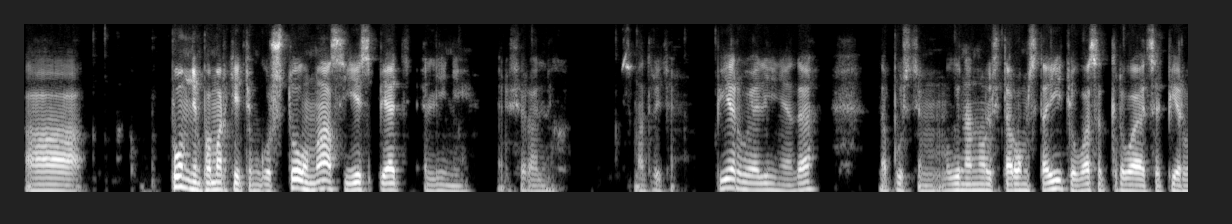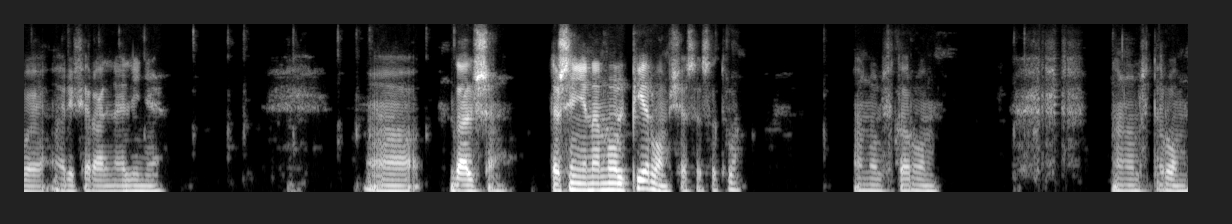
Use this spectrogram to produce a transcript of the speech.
А, помним по маркетингу, что у нас есть 5 линий реферальных. Смотрите. Первая линия, да, допустим, вы на 0,2 стоите, у вас открывается первая реферальная линия. А, дальше. Точнее, на 0,1. Сейчас я сотру. На 0,2. На 0,2.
